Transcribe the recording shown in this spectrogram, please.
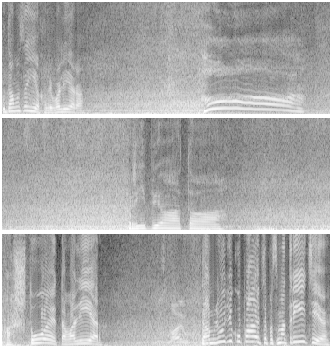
Куда мы заехали, Валера? А! Ребята! А что это, Валер? Знаю. Там люди купаются, посмотрите.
